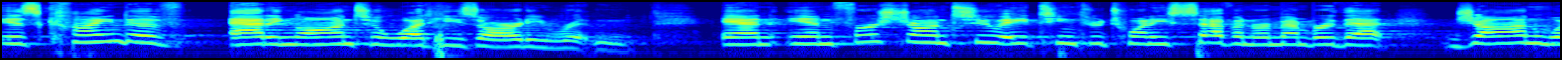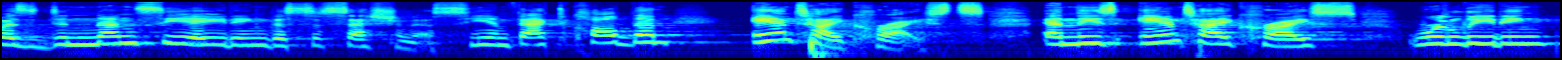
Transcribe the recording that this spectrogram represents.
is kind of adding on to what he's already written. And in 1 John 2 18 through 27, remember that John was denunciating the secessionists. He, in fact, called them antichrists. And these antichrists were leading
